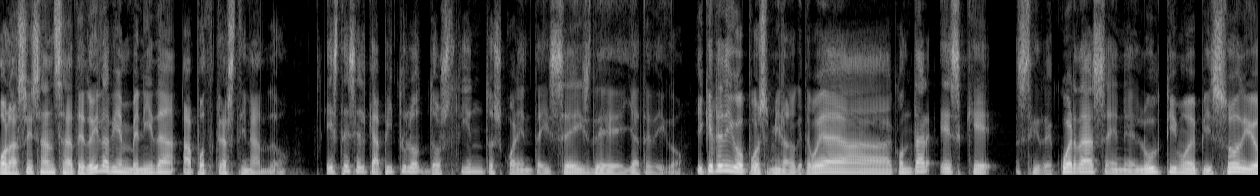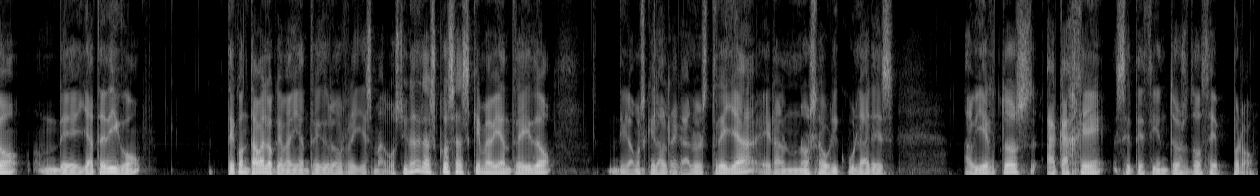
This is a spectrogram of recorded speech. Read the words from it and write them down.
Hola, soy Sansa, te doy la bienvenida a Podcastinando. Este es el capítulo 246 de Ya te digo. ¿Y qué te digo? Pues mira, lo que te voy a contar es que, si recuerdas, en el último episodio de Ya te digo, te contaba lo que me habían traído los Reyes Magos. Y una de las cosas que me habían traído, digamos que era el regalo estrella, eran unos auriculares abiertos AKG 712 Pro.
